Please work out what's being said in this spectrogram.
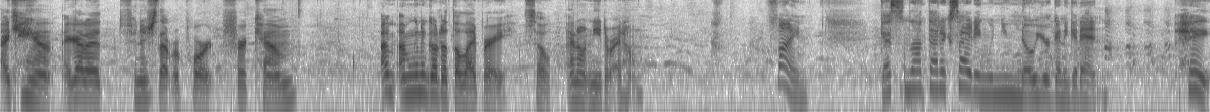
I- can't. I gotta finish that report for Chem. I'm, I'm gonna go to the library, so I don't need a ride home. Fine. Guess it's not that exciting when you know you're gonna get in. Hey,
